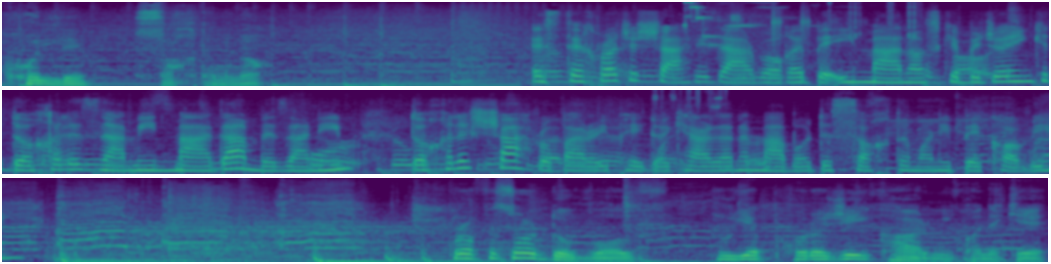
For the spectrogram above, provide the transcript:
کل ساختمونا. استخراج شهری در واقع به این معناست که به جای اینکه داخل زمین معدن بزنیم داخل شهر رو برای پیدا کردن مواد ساختمانی بکاویم. پروفسور دوولف روی پروژه‌ای کار می‌کنه که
